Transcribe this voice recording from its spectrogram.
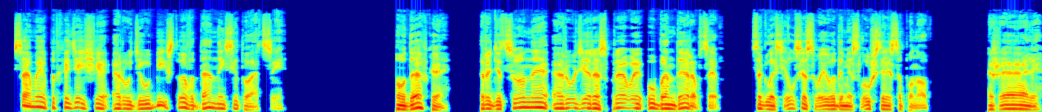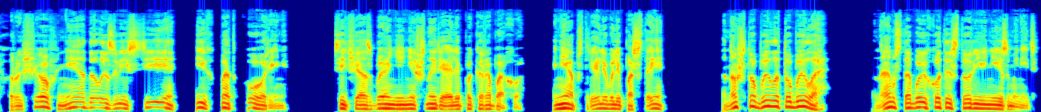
– самое подходящее орудие убийства в данной ситуации. Удавка – традиционное орудие расправы у бандеровцев, согласился с выводами слушателя Сапунов. Жаль, Хрущев не дал извести их под корень. Сейчас бы они не шныряли по Карабаху, не обстреливали посты. Но что было, то было. Нам с тобой ход истории не изменить.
